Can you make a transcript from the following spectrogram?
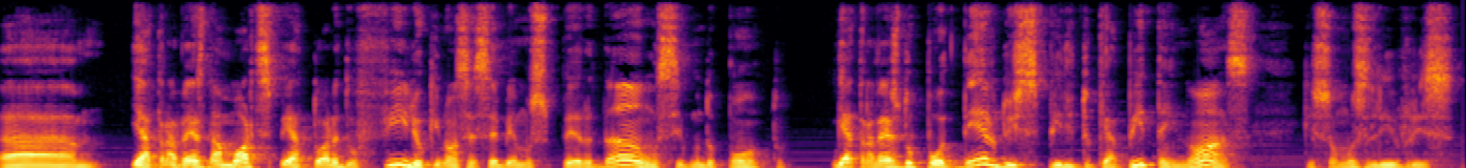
Ah, e através da morte expiatória do Filho que nós recebemos perdão, segundo ponto. E através do poder do Espírito que habita em nós, que somos livres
